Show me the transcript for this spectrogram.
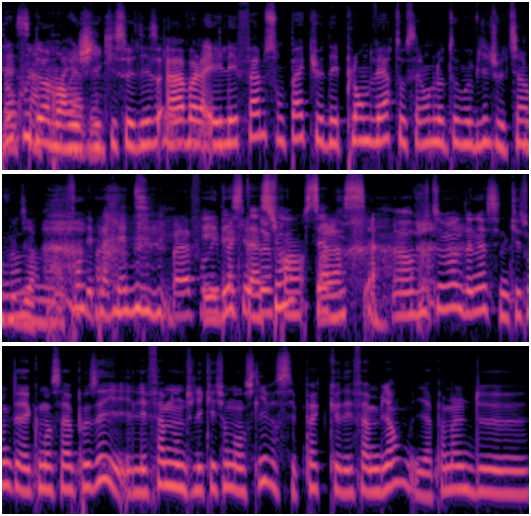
Beaucoup d'hommes en régie qui se disent ah voilà et les femmes sont pas que des plantes vertes au salon de l'automobile, je tiens à vous dire. font des et des, stations service. Alors justement, Dana, c'est une question que tu avais commencé à poser. Les femmes dont il est question dans ce livre, c'est pas que des femmes bien. Il y a pas mal de,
